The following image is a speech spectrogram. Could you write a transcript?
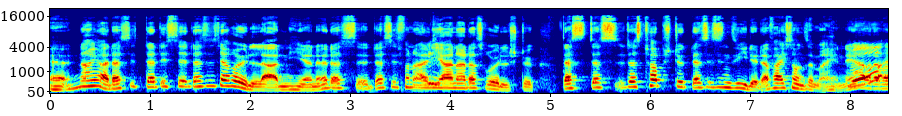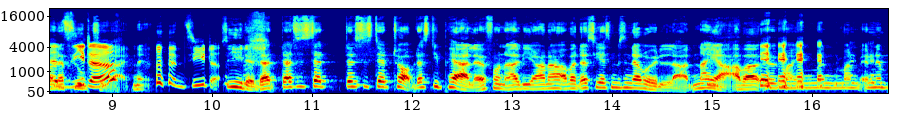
äh, naja, das ist, das, ist, der- das ist der Rödelladen hier, ne? Das, äh, das ist von Aldiana das Rödelstück. Das, das, das Topstück, das ist in Siede, da fahre ich sonst immer hin. Ne? Wo? Aber da In der Siede? weit, ne? Siede. Siede, das, das, ist der, das ist der Top, das ist die Perle von Aldiana, aber das hier ist ein bisschen der Rödelladen. Naja, aber äh, mein, man, man, eine-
